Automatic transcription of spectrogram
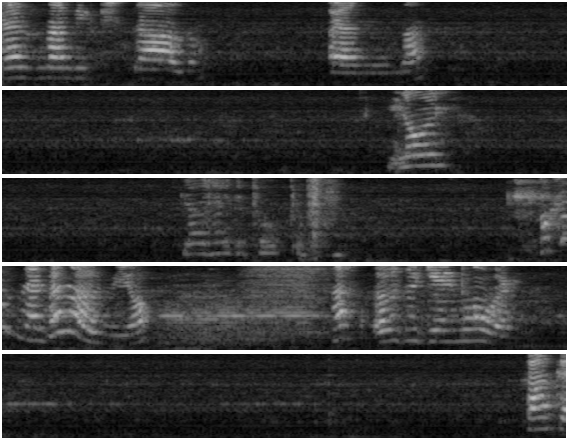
En azından bir kişi daha aldım. Aranızdan. Lol. Lol hadi pop pop. Kız neden ölmüyor? Hah öldü game over. Kanka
